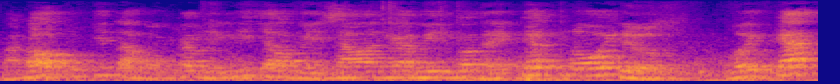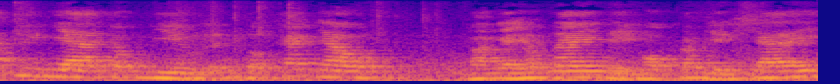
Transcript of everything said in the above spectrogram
và đó cũng chính là một trong những lý do vì sao anh Gavin có thể kết nối được với các chuyên gia trong nhiều lĩnh vực khác nhau. Và ngày hôm nay thì một trong những cái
